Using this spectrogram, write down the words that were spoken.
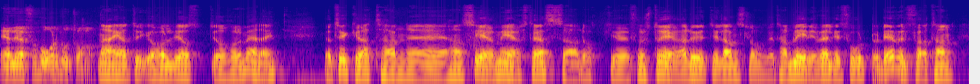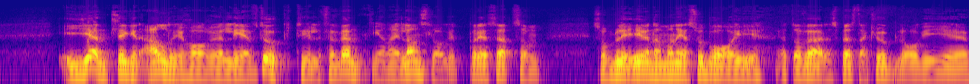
Eller är jag för hård mot honom? Nej, jag, jag, håller, jag, jag håller med dig. Jag tycker att han, eh, han ser mer stressad och eh, frustrerad ut i landslaget. Han blir det väldigt fort och det är väl för att han egentligen aldrig har eh, levt upp till förväntningarna i landslaget på det sätt som som blir när man är så bra i ett av världens bästa klubblag i,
